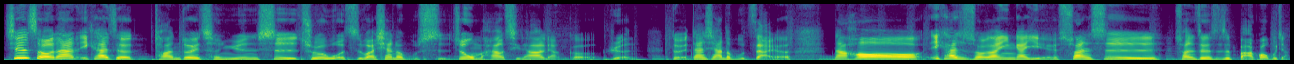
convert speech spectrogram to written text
其实手榴弹一开始的团队成员是除了我之外，现在都不是，就是我们还有其他两个人，对，但现在都不在了。然后一开始手榴弹应该也算是，算了，这个是是八卦不讲，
